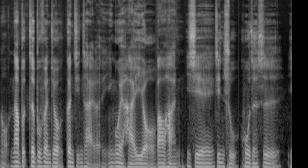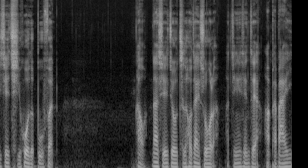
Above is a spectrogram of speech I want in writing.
哦，那不这部分就更精彩了，因为还有包含一些金属或者是一些期货的部分。好，那些就之后再说了。今天先这样，好，拜拜。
